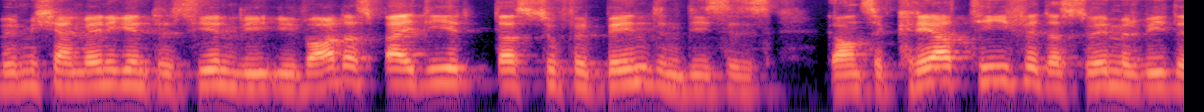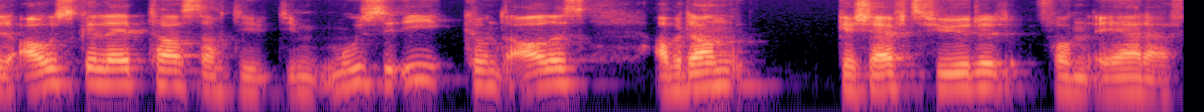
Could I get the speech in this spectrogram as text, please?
würde mich ein wenig interessieren, wie, wie war das bei dir, das zu verbinden, dieses ganze Kreative, das du immer wieder ausgelebt hast, auch die, die Musik und alles, aber dann Geschäftsführer von ERF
